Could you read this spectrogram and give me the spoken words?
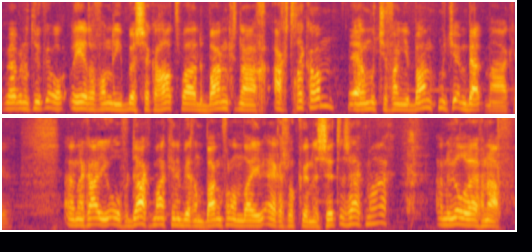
we hebben natuurlijk al eerder van die bussen gehad waar de bank naar achteren kan. Ja. En dan moet je van je bank moet je een bed maken. En dan ga je overdag, maak je er weer een bank van, omdat je ergens wil kunnen zitten, zeg maar. En daar willen wij vanaf.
